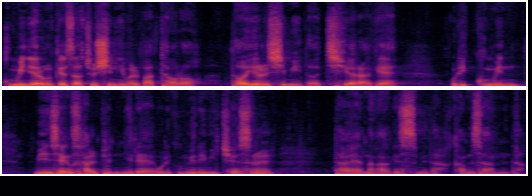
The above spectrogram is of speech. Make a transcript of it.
국민 여러분께서 주신 힘을 바탕으로 더 열심히 더 치열하게 우리 국민 민생 살피는 일에 우리 국민의힘이 최선을 다해 나가겠습니다. 감사합니다.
